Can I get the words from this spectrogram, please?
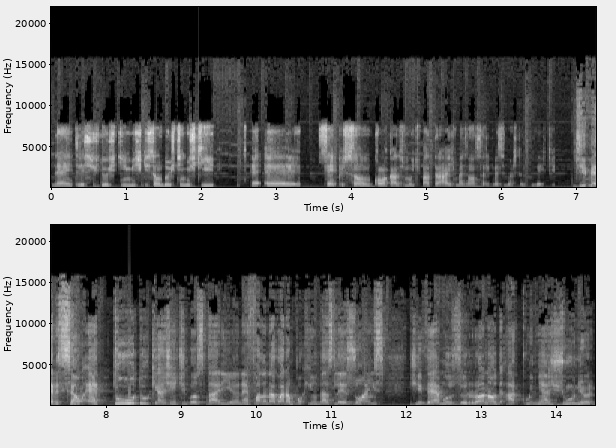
né? Entre esses dois times, que são dois times que é, é, sempre são colocados muito para trás, mas é uma série que vai ser bastante divertida. Diversão é tudo que a gente gostaria, né? Falando agora um pouquinho das lesões, tivemos Ronald Acunha Jr.,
